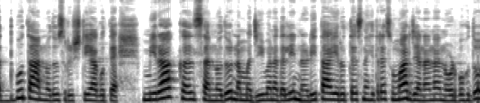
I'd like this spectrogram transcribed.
ಅದ್ಭುತ ಅನ್ನೋದು ಸೃಷ್ಟಿಯಾಗುತ್ತೆ. ಮಿರಾಕಲ್ಸ್ ಅನ್ನೋದು ನಮ್ಮ ಜೀವನದಲ್ಲಿ ನಡೀತಾ ಇರುತ್ತೆ ಸ್ನೇಹಿತರೆ. ಸುಮಾರು ಜನನ ನೋಡಬಹುದು.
